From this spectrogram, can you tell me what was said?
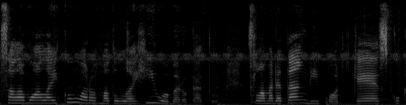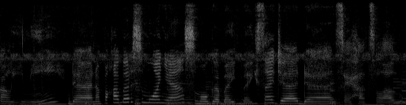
Assalamualaikum warahmatullahi wabarakatuh. Selamat datang di podcastku kali ini. Dan apa kabar semuanya? Semoga baik-baik saja dan sehat selalu.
